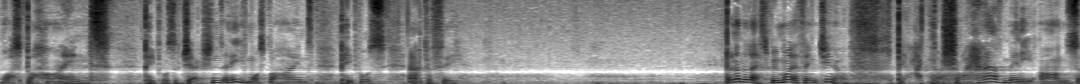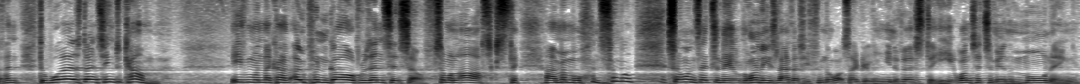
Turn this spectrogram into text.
what's behind people's objections and even what's behind people's apathy. But nonetheless, we might think, you know, I'm not sure I have many answers. the words don't seem to come. Even when the kind of open goal presents itself, someone asks. I remember once someone, someone said to me, one of these lads actually from the WhatsApp group in university, he once said to me in the morning,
